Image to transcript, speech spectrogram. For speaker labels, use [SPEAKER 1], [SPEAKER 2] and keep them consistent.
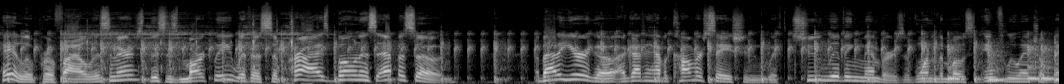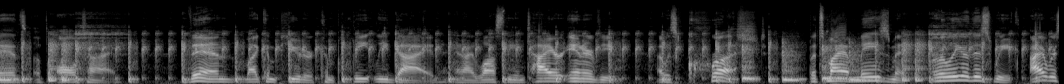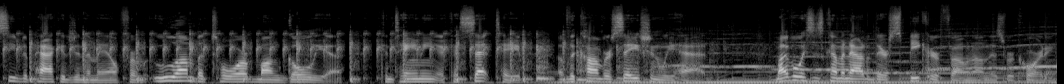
[SPEAKER 1] Hey, low profile listeners, this is Mark Lee with a surprise bonus episode. About a year ago, I got to have a conversation with two living members of one of the most influential bands of all time. Then, my computer completely died, and I lost the entire interview. I was crushed. But to my amazement, earlier this week, I received a package in the mail from Ulaanbaatar, Mongolia, containing a cassette tape of the conversation we had. My voice is coming out of their speakerphone on this recording,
